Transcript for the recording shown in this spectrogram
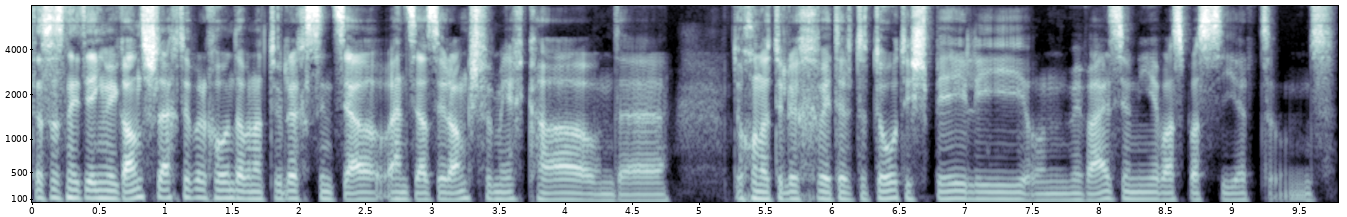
dass es nicht irgendwie ganz schlecht überkommt, aber natürlich sind sie auch, haben sie auch sehr Angst für mich gehabt und äh, da kommt natürlich wieder der Tod ins Spiel und man weiß ja nie, was passiert und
